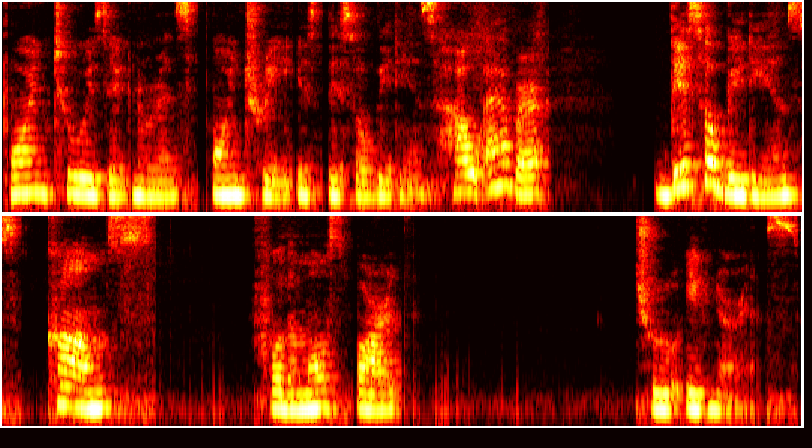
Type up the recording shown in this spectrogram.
point two is ignorance, point three is disobedience. However, disobedience comes for the most part through ignorance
